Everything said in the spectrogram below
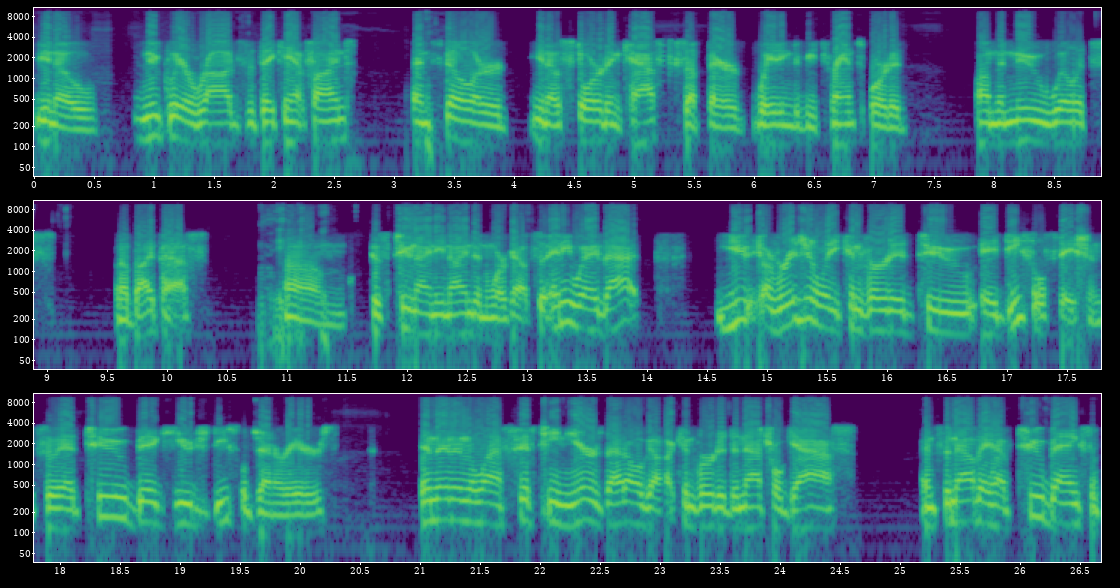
you know, nuclear rods that they can't find, and still are you know stored in casks up there, waiting to be transported on the new Willits uh, bypass because 299 didn't work out. So anyway, that you originally converted to a diesel station. So they had two big, huge diesel generators. And then in the last 15 years, that all got converted to natural gas. And so now they have two banks of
